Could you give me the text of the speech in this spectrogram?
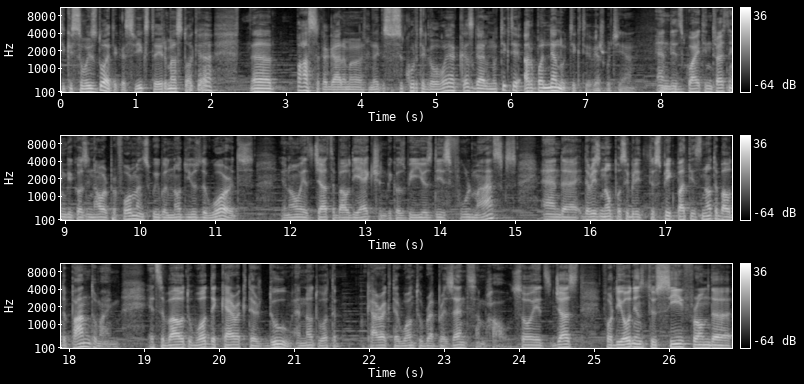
tik įsivaizduoti, kas vyksta ir mes tokią e, pasaką galime susikurti galvoje, kas gali nutikti arba nenutikti viešbučiuje. And it's quite interesting because in our performance we will not use the words. You know, it's just about the action because we use these full masks and uh, there is no possibility to speak. But it's not about the pantomime. It's about what the character do and not what the character want to represent somehow. So it's just for the audience to see from the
